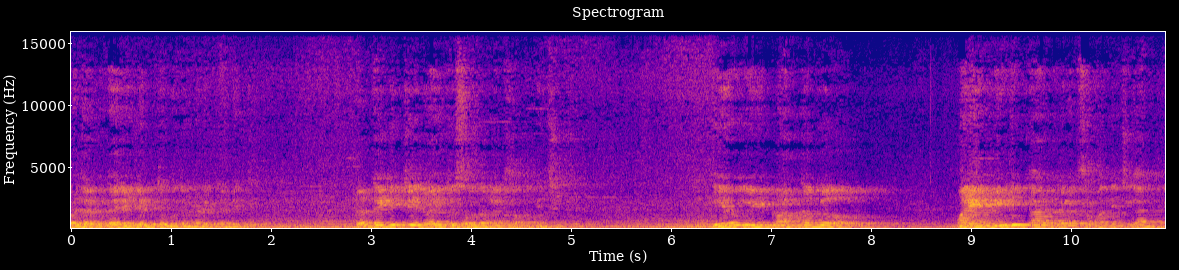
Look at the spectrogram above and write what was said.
ప్రజలకు ధైర్యం చెప్తూ ముందుకు నడుపుతుంది ప్రత్యేకించి రైతు సోదరులకు సంబంధించి. ఈరోజు ఈ ప్రాంతంలో మరి బీడీ కార్మికులకు సంబంధించి కానీ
